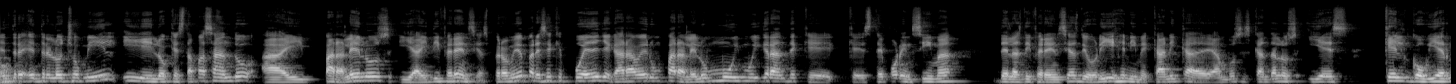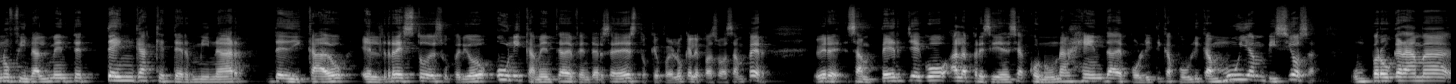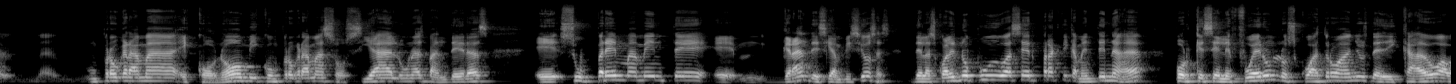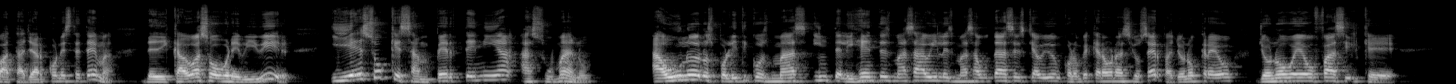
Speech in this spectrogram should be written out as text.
entre, entre el 8000 y lo que está pasando hay paralelos y hay diferencias, pero a mí me parece que puede llegar a haber un paralelo muy, muy grande que, que esté por encima de las diferencias de origen y mecánica de ambos escándalos y es que el gobierno finalmente tenga que terminar dedicado el resto de su periodo únicamente a defenderse de esto, que fue lo que le pasó a Samper. Mire, Samper llegó a la presidencia con una agenda de política pública muy ambiciosa, un programa, eh, un programa económico, un programa social, unas banderas eh, supremamente eh, grandes y ambiciosas, de las cuales no pudo hacer prácticamente nada porque se le fueron los cuatro años dedicado a batallar con este tema, dedicado a sobrevivir. Y eso que Samper tenía a su mano, a uno de los políticos más inteligentes, más hábiles, más audaces que ha habido en Colombia, que era Horacio Serpa. Yo no creo, yo no veo fácil que,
